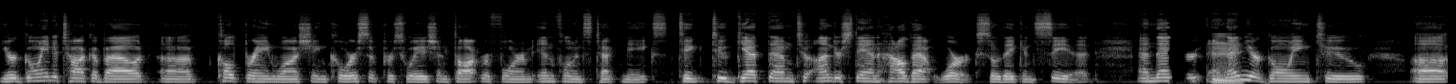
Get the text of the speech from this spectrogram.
you're going to talk about uh, cult brainwashing, coercive persuasion, thought reform, influence techniques to, to get them to understand how that works so they can see it. And then you're, and then you're going to uh,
